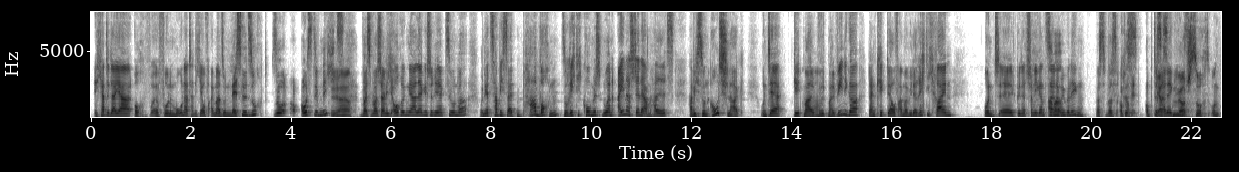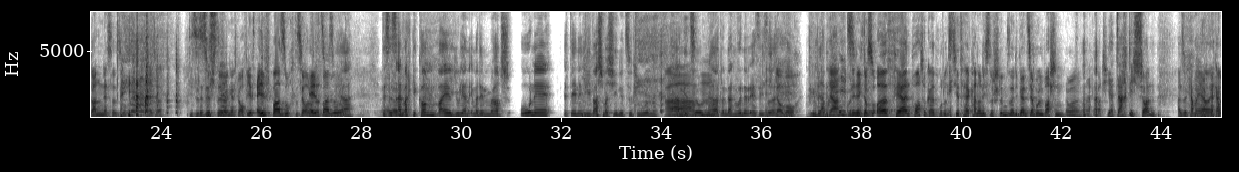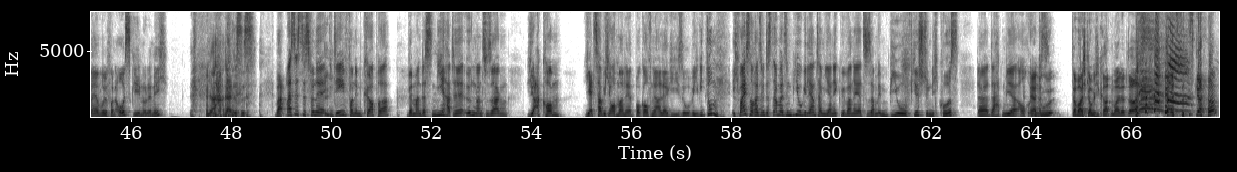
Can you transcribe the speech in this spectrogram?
Ich hatte da ja auch äh, vor einem Monat hatte ich ja auf einmal so Nesselsucht, so au- aus dem Nichts. Ja, was wahrscheinlich auch irgendeine allergische Reaktion war. Und jetzt habe ich seit ein paar Wochen, so richtig komisch, nur an einer Stelle am Hals, habe ich so einen Ausschlag. Und der geht mal, Ah. wird mal weniger, dann kickt der auf einmal wieder richtig rein. Und äh, ich bin jetzt schon die ganze Zeit Aber am überlegen, was, was, ob das- ob das Erst Allergie ist. Merch-Sucht und dann Nesselsucht. Alter. Diese Das Süchte ist- hören gar nicht mehr auf. Jetzt Elfbar-Sucht ist ja auch noch Elfbar dazu. so. Ja. Das Ja, ist einfach gekommen, weil Julian immer den Merch ohne den in die Waschmaschine zu tun Ah, angezogen mh. hat und dann wundert er sich so. Ich glaube auch. Übel am Ja, Hals. aber der denkt doch so, oh, fair in Portugal produziert, hä, kann doch nicht so schlimm sein. Die werden es ja wohl waschen. Aber na, Quatsch. Ja, dachte ich schon. Also kann man ja, kann man ja wohl von ausgehen, oder nicht? Ja, Ja, das ist. Wa- Was ist das für eine Idee von dem Körper, wenn man das nie hatte, irgendwann zu sagen, ja, komm, jetzt habe ich auch mal eine Bock auf eine Allergie. So, wie, wie dumm. Ich weiß noch, als wir das damals in Bio gelernt haben, Yannick, wir waren da ja zusammen im Bio-Vierstündig-Kurs. Da, da hatten wir auch Ja, irgendwas. du, da war ich, glaube ich, gerade mal nicht da. Als du es gab.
